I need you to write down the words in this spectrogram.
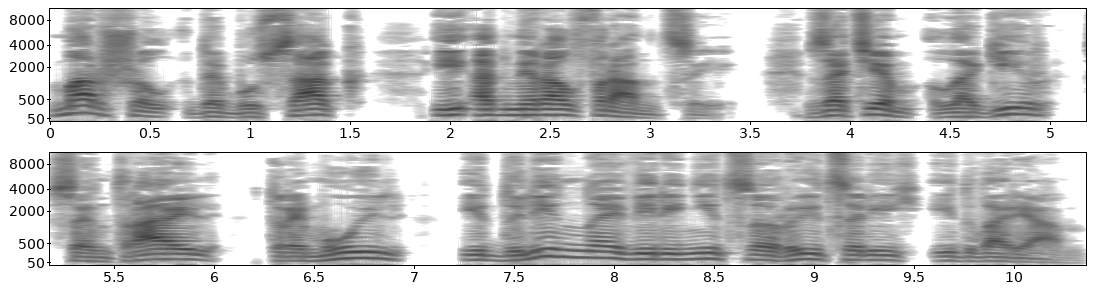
маршал де Бусак и адмирал Франции, затем Лагир, Сентрайль, Тремуйль и длинная вереница рыцарей и дворян.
